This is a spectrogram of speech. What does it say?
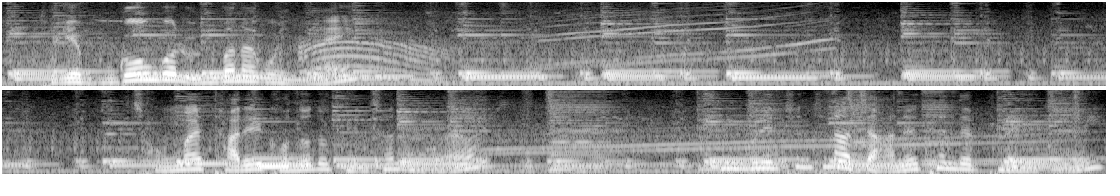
되게 무거운 걸 운반하고 있네. 정말 다리를 건너도 괜찮은 거야? 충분히 튼튼하지 않을 텐데 플레이비.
